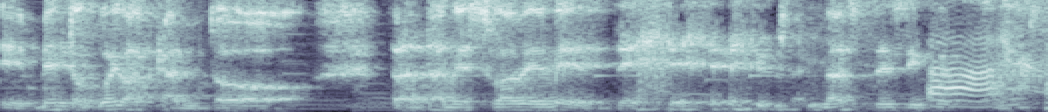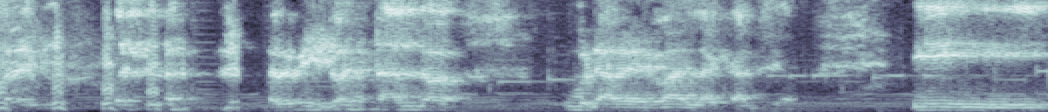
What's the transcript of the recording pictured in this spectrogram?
eh, Beto Cuevas cantó Trátame suavemente. no sé si ah. terminó estando una vez más la canción. Y,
